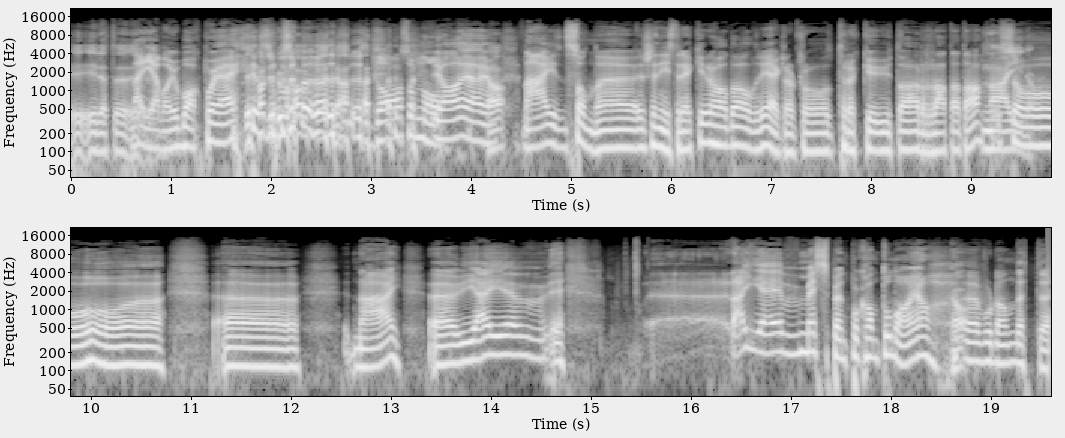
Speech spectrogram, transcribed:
i, i dette Nei, jeg var jo bakpå, jeg. Ja, var- ja. Da som nå. Ja, ja, ja. Ja. Nei, sånne genistreker hadde aldri jeg klart å trøkke ut av ratata. Nei Så øh, Nei. øh, jeg øh, Nei, jeg er mest spent på Cantona, ja. Ja. Eh, hvordan dette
